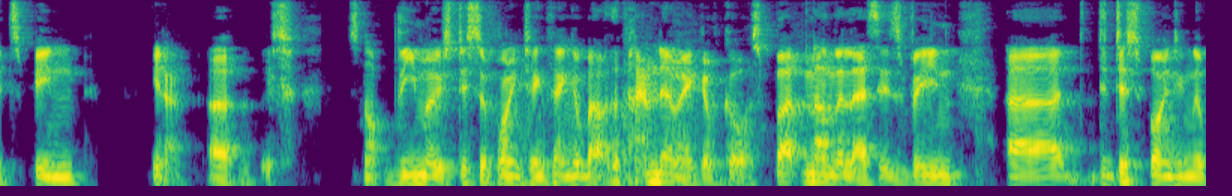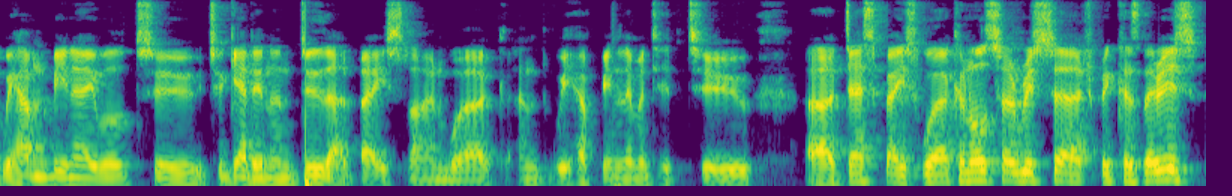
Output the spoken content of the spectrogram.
has been, you know, uh, it's not the most disappointing thing about the pandemic, of course, but nonetheless, it's been uh, disappointing that we haven't been able to to get in and do that baseline work, and we have been limited to uh, desk-based work and also research because there is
